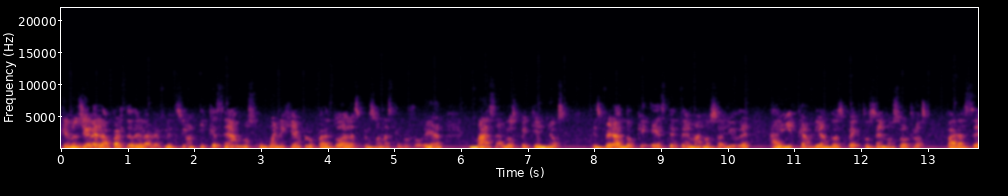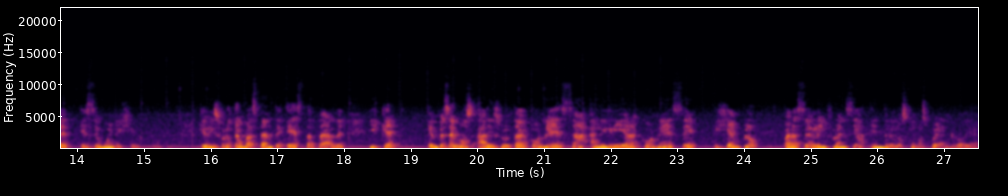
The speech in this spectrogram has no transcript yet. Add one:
que nos lleve a la parte de la reflexión y que seamos un buen ejemplo para todas las personas que nos rodean, más a los pequeños, esperando que este tema nos ayude a ir cambiando aspectos en nosotros para ser ese buen ejemplo. Que disfruten bastante esta tarde y que empecemos a disfrutar con esa alegría, con ese ejemplo para hacer la influencia entre los que nos pueden rodear.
